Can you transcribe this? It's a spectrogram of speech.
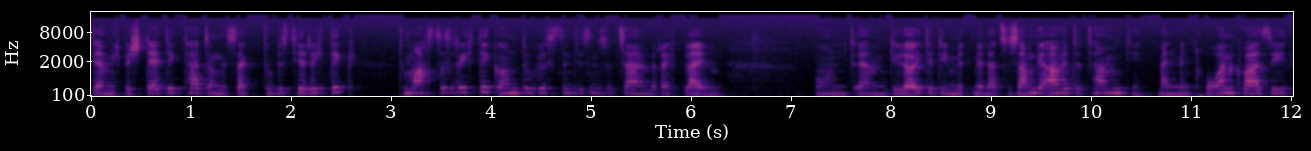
der mich bestätigt hat und gesagt, du bist hier richtig, du machst das richtig und du wirst in diesem sozialen Bereich bleiben. Und ähm, die Leute, die mit mir da zusammengearbeitet haben, die, meine Mentoren quasi,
